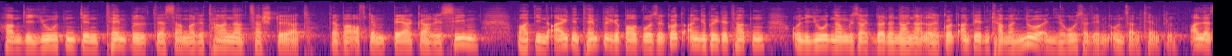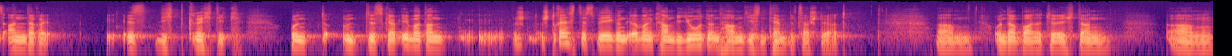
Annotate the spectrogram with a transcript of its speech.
haben die Juden den Tempel der Samaritaner zerstört. Der war auf dem Berg Garizim, man hat einen eigenen Tempel gebaut, wo sie Gott angebetet hatten. Und die Juden haben gesagt, nein, nein, nein, also Gott anbeten kann man nur in Jerusalem, in unserem Tempel. Alles andere ist nicht richtig. Und, und es gab immer dann Stress deswegen und irgendwann kamen die Juden und haben diesen Tempel zerstört. Ähm, und da war natürlich dann ähm,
